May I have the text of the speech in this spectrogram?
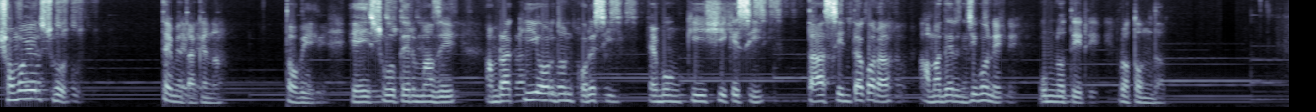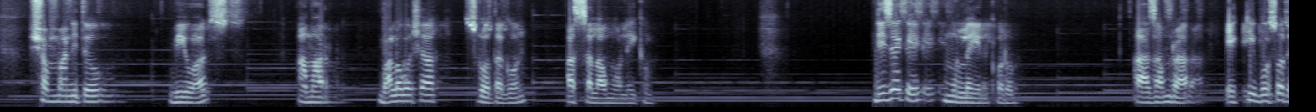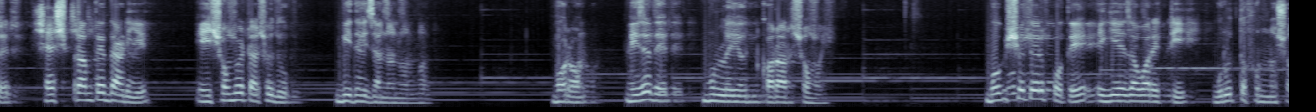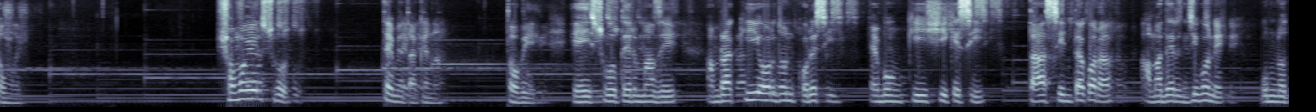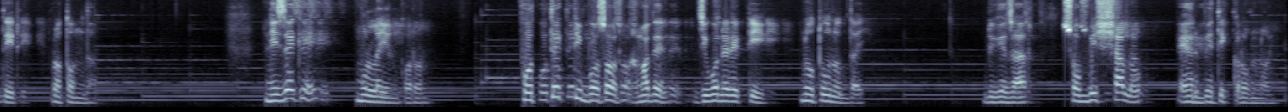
সময়ের স্রোত। থেমে থাকে না। তবে এই স্রোতের মাঝে আমরা কি অর্জন করেছি এবং কি শিখেছি, তা চিন্তা করা আমাদের জীবনে উন্নতির প্রথম ধাপ। সম্মানিত ভিউয়ার্স আমার ভালোবাসার শ্রোতাগণ, আসসালামু আলাইকুম। নিজেকে মূল্যায়ন করুন। আজ আমরা একটি বছরের শেষ প্রান্তে দাঁড়িয়ে এই সময়টা শুধু বিদায় জানানোর নয় বরং নিজেদের মূল্যায়ন করার সময়। ভবিষ্যতের পথে এগিয়ে যাওয়ার একটি গুরুত্বপূর্ণ সময়। সময়ের স্রোত থেমে থাকে না। তবে এই স্রোতের মাঝে আমরা কি অর্জন করেছি এবং কি শিখেছি তা চিন্তা করা আমাদের জীবনে উন্নতির প্রথম ধাপ। নিজেকে মূল্যায়ন করুন। প্রত্যেকটি বছর আমাদের জীবনের একটি নতুন অধ্যায়। দুই হাজার চব্বিশ সালও এর ব্যতিক্রম নয়।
